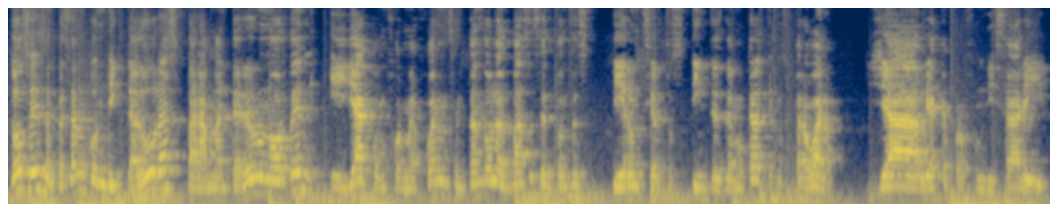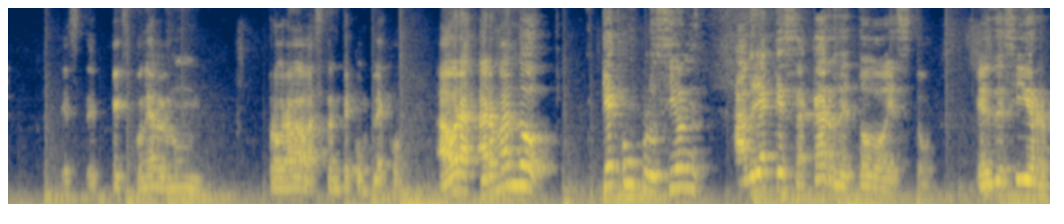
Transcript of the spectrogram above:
Todos ellos empezaron con dictaduras para mantener un orden y ya conforme fueron sentando las bases, entonces dieron ciertos tintes democráticos. Pero bueno, ya habría que profundizar y este, exponerlo en un programa bastante complejo. Ahora, Armando, ¿qué conclusión habría que sacar de todo esto? Es decir,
